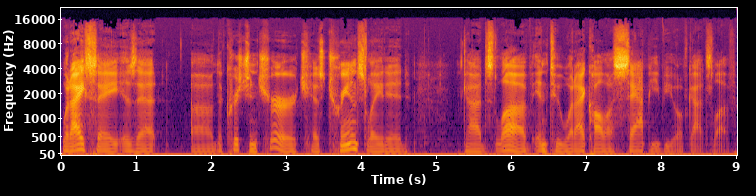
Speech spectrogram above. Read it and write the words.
what I say is that uh, the Christian church has translated God's love into what I call a sappy view of God's love.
